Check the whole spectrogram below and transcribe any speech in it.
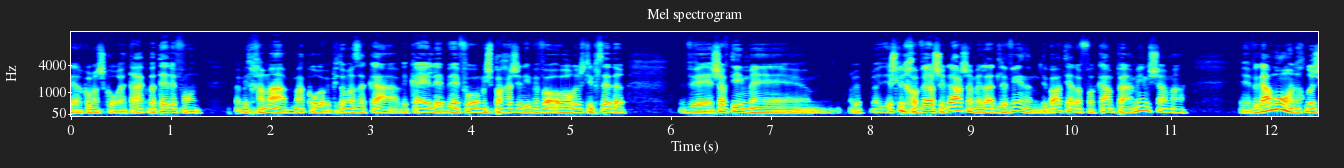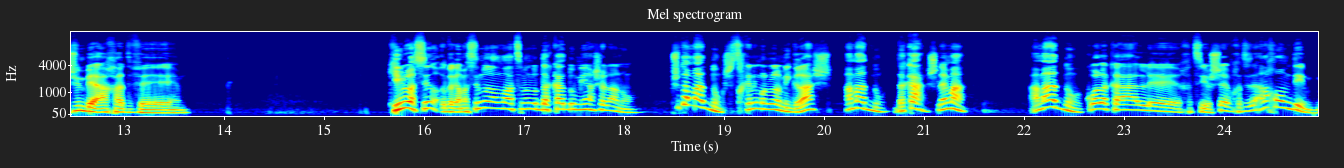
בגלל כל מה שקורה. אתה רק בטלפון, במלחמה, מה קורה, ופתאום אזעקה, וכאלה, ואיפה המשפחה שלי, ואיפה ההורים שלי בסדר. וישבתי עם... אה, יש לי חבר שגר שם, אלעד לוין, אני דיברתי עליו כבר כמה פעמים שם, אה, וגם הוא, אנחנו יושבים ביחד, ו... כאילו עשינו, וגם עשינו לנו עצמנו דקה דומייה שלנו. פשוט עמדנו, כששחקנים עלו למגרש, עמדנו, דקה, שלמה. עמדנו, כל הקהל אה, חצי יושב, חצי זה, אנחנו עומדים.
